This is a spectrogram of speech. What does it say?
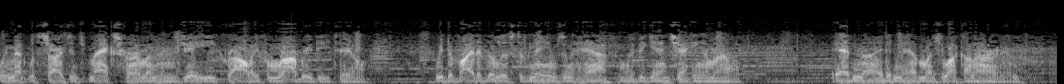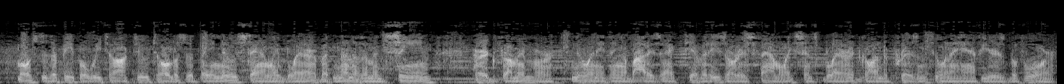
We met with Sergeants Max Herman and J.E. Crowley from robbery detail. We divided the list of names in half, and we began checking them out. Ed and I didn't have much luck on our end. Most of the people we talked to told us that they knew Stanley Blair, but none of them had seen, heard from him, or knew anything about his activities or his family since Blair had gone to prison two and a half years before.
